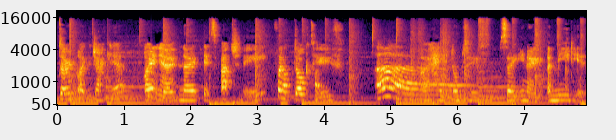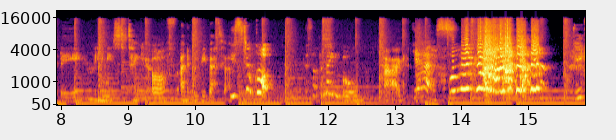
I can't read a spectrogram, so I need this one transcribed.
don't like the jacket. Don't you? No, it's actually it's like a dog tooth. Ah. I hate dog tooth. So you know, immediately he needs to take it off, and it would be better. He's still got. Is that the label tag? Yes. Oh my god! You'd,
